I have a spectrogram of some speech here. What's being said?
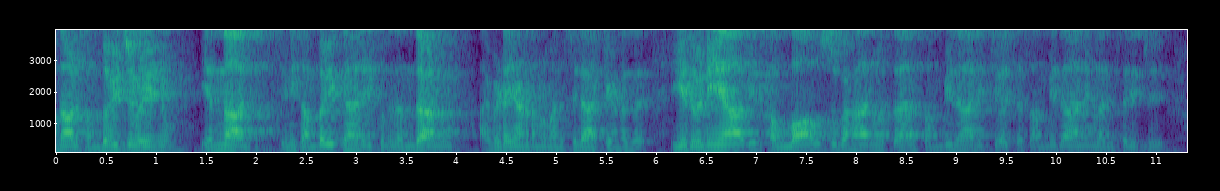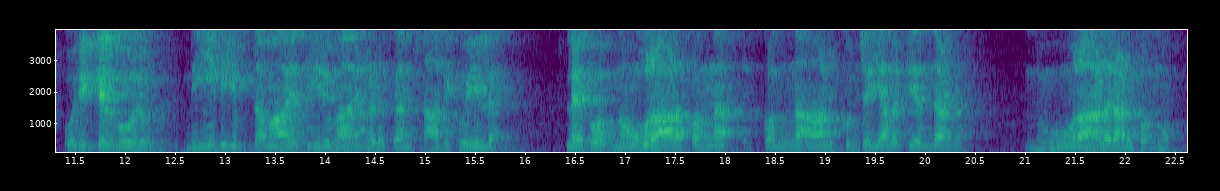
നാൾ സംഭവിച്ചു കഴിഞ്ഞു. എന്നാൽ ഇനി സംഭവിക്കാനിരിക്കുന്നത് എന്താണ്? അവിടെയാണ് നമ്മൾ മനസ്സിലാക്കേണ്ടത്. ഈ ദുനിയാവിൽ അള്ളാഹു സുബാനുവത്താല സംവിധാനിച്ചു വെച്ച സംവിധാനങ്ങൾ അനുസരിച്ച് ഒരിക്കൽ പോലും നീതിയുക്തമായ തീരുമാനങ്ങൾ എടുക്കാൻ സാധിക്കുകയില്ല. അല്ലെ? ഇപ്പോ നൂറാളെ കൊന്ന കൊന്ന ആൾക്കും ചെയ്യാൻ പറ്റിയ എന്താണ്? നൂറാളൊരാൾ കൊന്നു.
